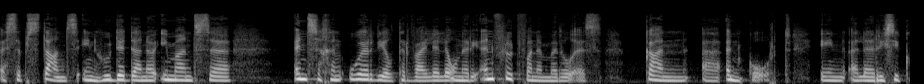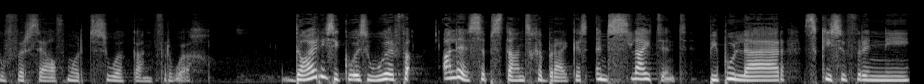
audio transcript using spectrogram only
'n substans en hoe dit dan nou iemand se insig en oordeel terwyl hulle onder die invloed van 'n middel is kan uh, inkort en hulle risiko vir selfmoord so kan verhoog. Daai risiko is hoër vir alle substansgebruikers insluitend bipolêr, skizofrenie,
